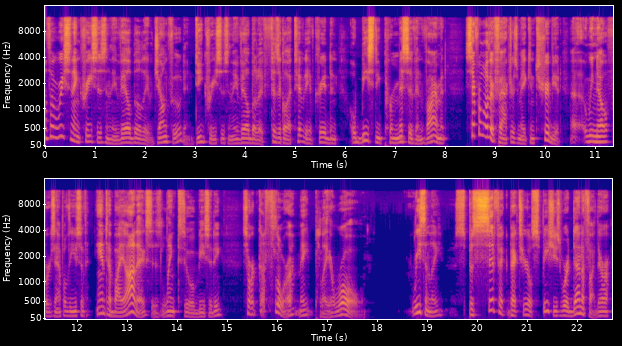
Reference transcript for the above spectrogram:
Although recent increases in the availability of junk food and decreases in the availability of physical activity have created an obesity-permissive environment, several other factors may contribute. Uh, we know, for example, the use of antibiotics is linked to obesity, so our gut flora may play a role. Recently, specific bacterial species were identified. There are,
